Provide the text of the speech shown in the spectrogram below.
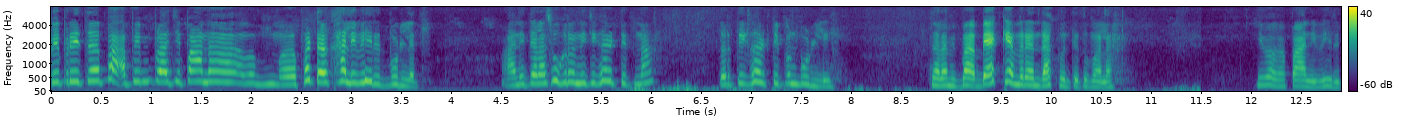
पिपरीचं पा पिंपळाची पानं फटक खाली विहिरीत बुडल्यात आणि त्याला सुगरणीची घरटीत ना तर ती घरटी पण बुडली. चला मी बा बॅक कॅमेऱ्याने ते तुम्हाला. ही बघा पाणी विहिरीत.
